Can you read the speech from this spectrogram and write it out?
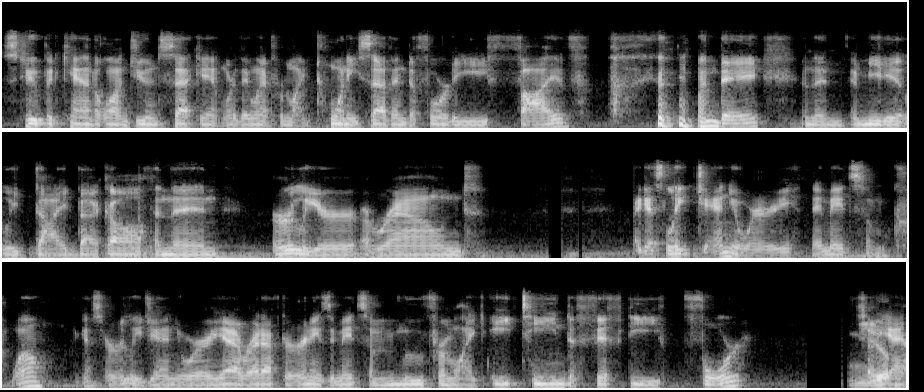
stupid candle on June 2nd where they went from like 27 to 45 one day and then immediately died back off. And then earlier around, I guess late January, they made some, well, I guess early January. Yeah, right after earnings, they made some move from like 18 to 54 so yep. yeah,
